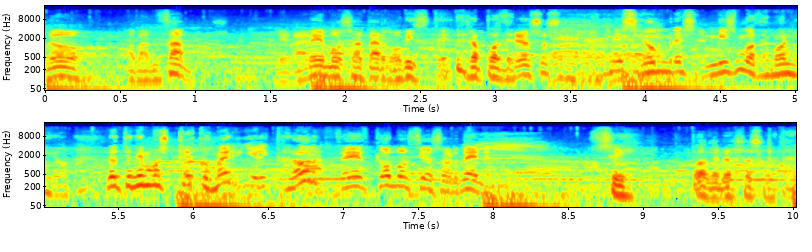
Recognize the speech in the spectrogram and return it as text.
No, avanzamos. Llegaremos a Targoviste. Pero poderoso sultán, ese hombre es el mismo demonio. No tenemos que comer y el calor. Haced como se os ordena. Sí, poderoso sultán.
